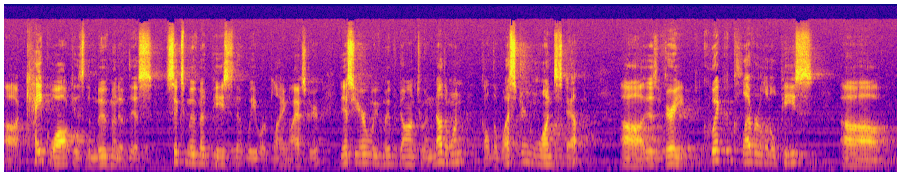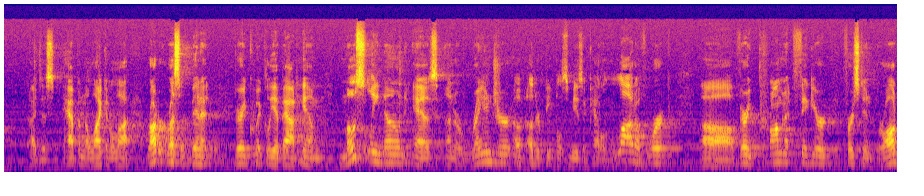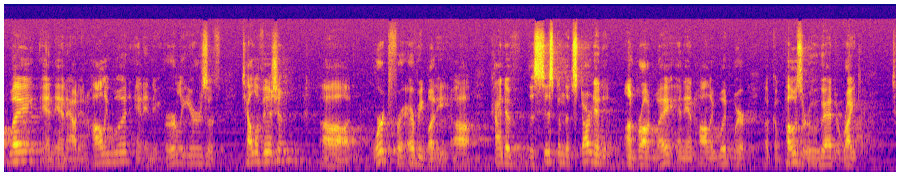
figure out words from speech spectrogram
Uh, Cakewalk is the movement of this six movement piece that we were playing last year. This year we've moved on to another one called the Western One Step. Uh, it is a very quick, clever little piece. Uh, I just happen to like it a lot. Robert Russell Bennett, very quickly about him, mostly known as an arranger of other people's music. Had a lot of work, uh, very prominent figure, first in Broadway and then out in Hollywood and in the early years of television. Uh, worked for everybody. Uh, kind of the system that started on Broadway and in Hollywood, where a composer who had to write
